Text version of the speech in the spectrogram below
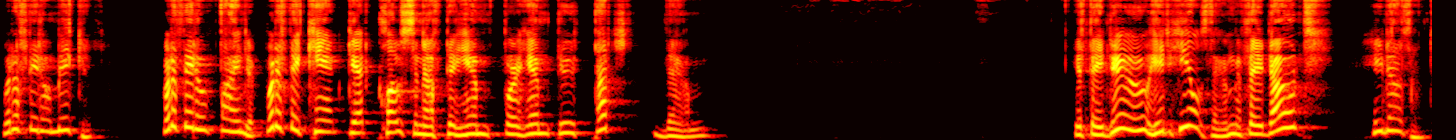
What if they don't make it? What if they don't find it? What if they can't get close enough to him for him to touch them? If they do, he heals them. If they don't, he doesn't.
